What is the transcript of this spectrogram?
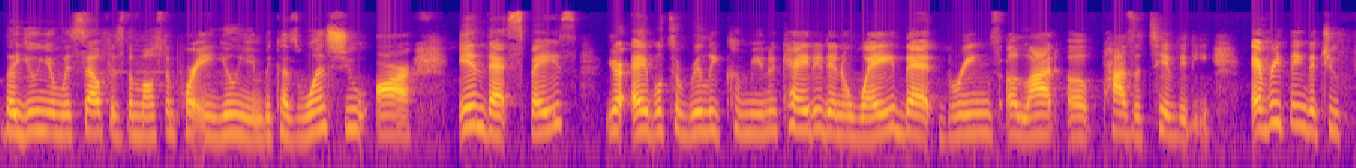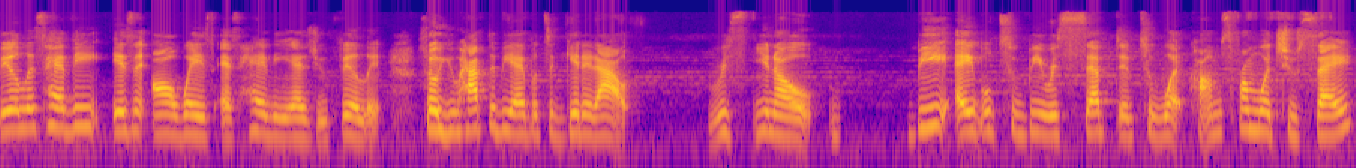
the union with self is the most important union because once you are in that space, you're able to really communicate it in a way that brings a lot of positivity. Everything that you feel is heavy isn't always as heavy as you feel it. So you have to be able to get it out. You know, be able to be receptive to what comes from what you say,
